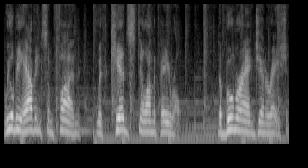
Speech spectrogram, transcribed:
We'll be having some fun with kids still on the payroll, the boomerang generation.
